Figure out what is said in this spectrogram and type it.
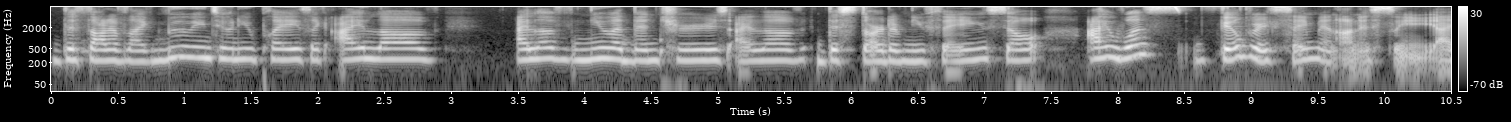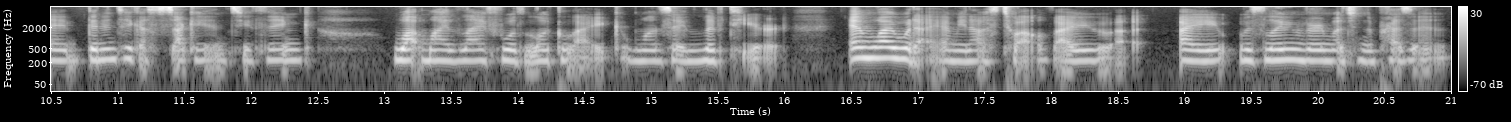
the thought of like moving to a new place, like I love, I love new adventures. I love the start of new things. So I was filled with excitement, honestly. I didn't take a second to think what my life would look like once I lived here. And why would I? I mean, I was 12. I I was living very much in the present.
